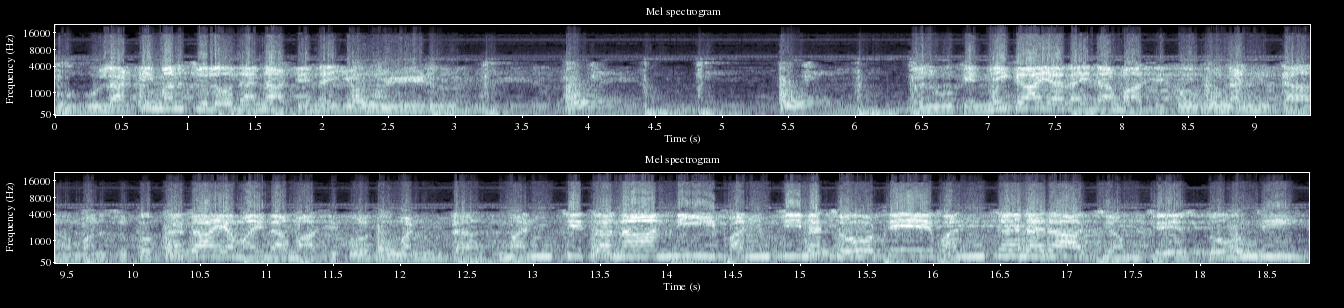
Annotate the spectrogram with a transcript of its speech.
పువ్వు లాంటి మనసులోన నాటినయ్యో ముళ్ళు. కనువుకెన్ని గాయాలైన మాసిపోవునంట. మనసుకొక్క గాయమైన మాసిపోదుమంట. మంచితనాన్ని పంచిన చోటే వంచన రాజ్యం చేస్తోంది.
